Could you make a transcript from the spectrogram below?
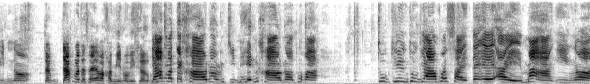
บินเนาะจักจักมาแต่ใส่ว่าเขมรบ่มีเครื่องบินจากมาแต่ข่าวเนาะจินเห็นข่าวเนาะเพราะว่าทุกทิ้งทุกอย่างเพิ่นใส่แต่ AI มาอ้างอิงเนาะ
